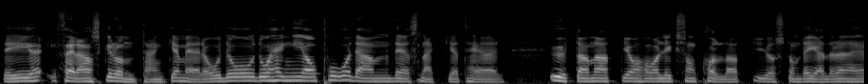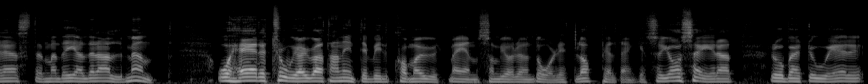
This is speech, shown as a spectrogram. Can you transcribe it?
Det är Ferrans grundtanke med det och då, då hänger jag på den, det snacket här utan att jag har liksom kollat just om det gäller den här hästen, men det gäller allmänt. Och här tror jag ju att han inte vill komma ut med en som gör en dåligt lopp helt enkelt. Så jag säger att Robert Oer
